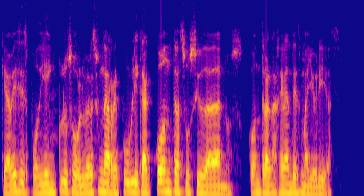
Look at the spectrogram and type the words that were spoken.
que a veces podía incluso volverse una república contra sus ciudadanos, contra las grandes mayorías.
